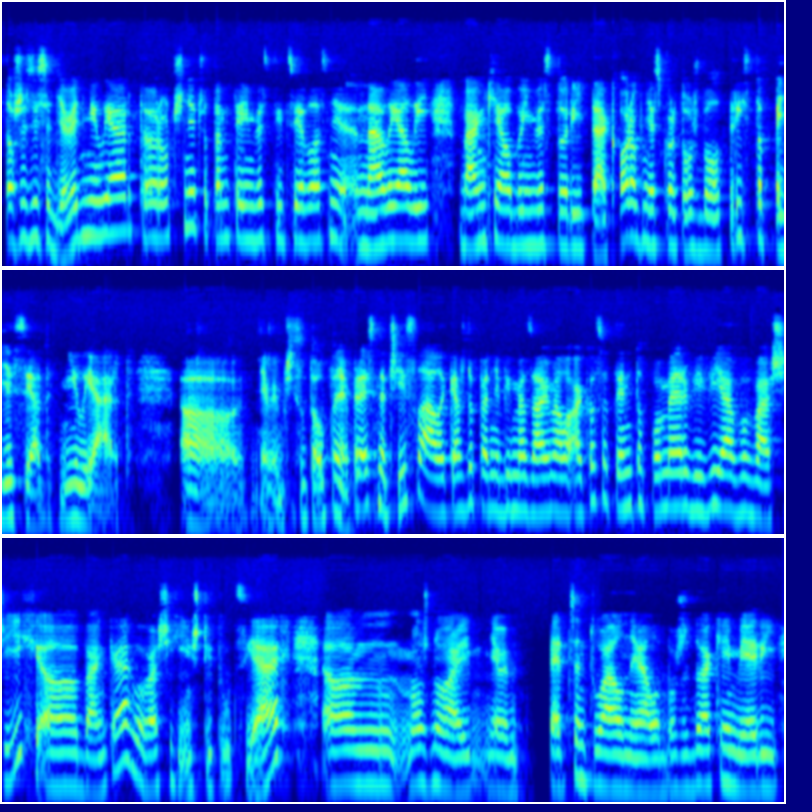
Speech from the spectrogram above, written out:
169 miliard ročne, čo tam tie investície vlastne naliali banky alebo investori, tak o rok neskôr to už bolo 350 miliard. Uh, neviem, či sú to úplne presné čísla, ale každopádne by ma zaujímalo, ako sa tento pomer vyvíja vo vašich uh, bankách, vo vašich inštitúciách. Um, možno aj, neviem, percentuálne, alebo že do akej miery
